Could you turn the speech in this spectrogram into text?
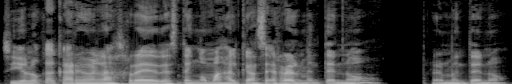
si yo lo cacareo en las redes tengo más alcance. Realmente no, realmente no.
